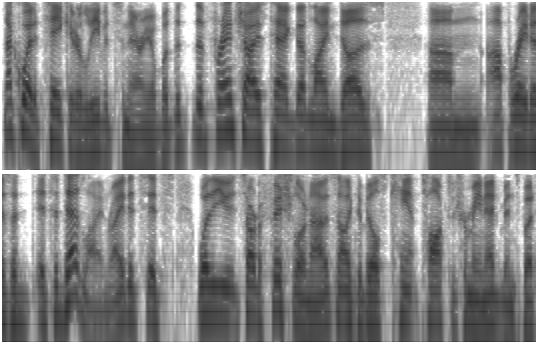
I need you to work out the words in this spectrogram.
not quite a take it or leave it scenario, but the, the franchise tag deadline does um, operate as a it's a deadline, right? It's it's whether you it's artificial or not. It's not like the Bills can't talk to Tremaine Edmunds, but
